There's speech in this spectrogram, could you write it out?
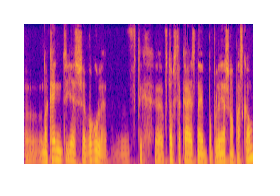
E, no Kane jeszcze w ogóle w, tych, w top 100k jest najpopularniejszą opaską.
